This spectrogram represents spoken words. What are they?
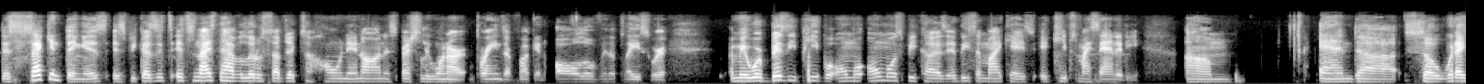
The second thing is, is because it's it's nice to have a little subject to hone in on, especially when our brains are fucking all over the place. Where, I mean, we're busy people almost almost because, at least in my case, it keeps my sanity. Um, and uh, so, what I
